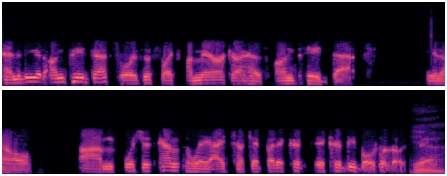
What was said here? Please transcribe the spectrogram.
Kennedy had unpaid debts, or is this like America has unpaid debts? You know, um, which is kind of the way I took it, but it could it could be both of those. Yeah. I-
